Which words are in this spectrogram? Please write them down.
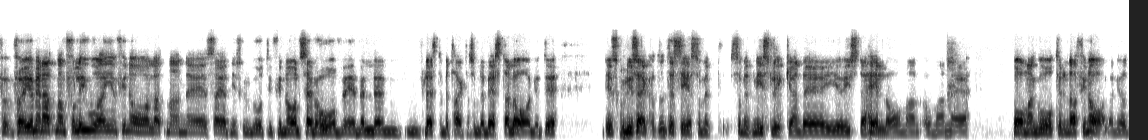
för, för, jag menar att man förlorar i en final, att man eh, säger att ni skulle gå till final. Sävehof är väl den flesta betraktar som det bästa laget. Det, det skulle ju säkert inte ses som ett, som ett misslyckande i Ystad heller om man, om man, eh, bara man går till den där finalen. Jag,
